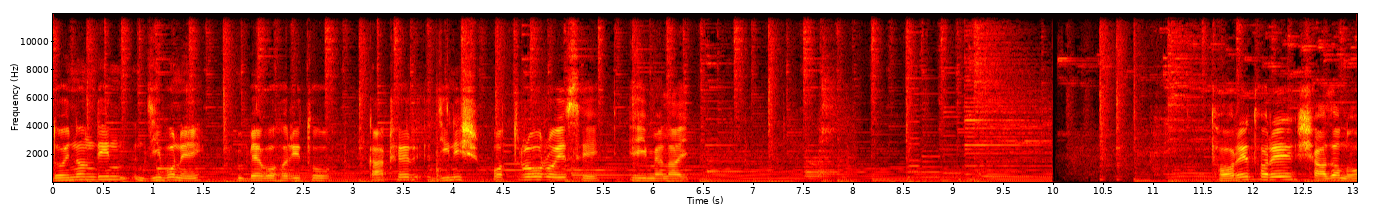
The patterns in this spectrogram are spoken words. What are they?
দৈনন্দিন জীবনে ব্যবহৃত কাঠের জিনিসপত্র রয়েছে এই মেলায়। থরে থরে সাজানো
